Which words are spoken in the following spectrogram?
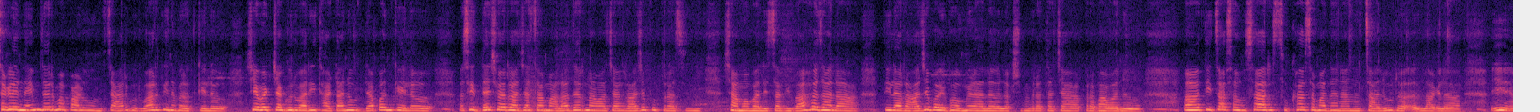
सगळे नेमधर्म पाळून चार गुरुवार तिनं व्रत केलं. शेवटच्या गुरुवारी थाटानं उद्यापन केलं. सिद्धेश्वर राजाचा मालाधर नावाच्या राजपुत्राशी श्यामबालेचा विवाह झाला. तिला राजवैभव मिळालं लक्ष्मीव्रताच्या प्रभावानं. तिचा संसार सुखासमाधानानं चालू र- लागला. ए-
